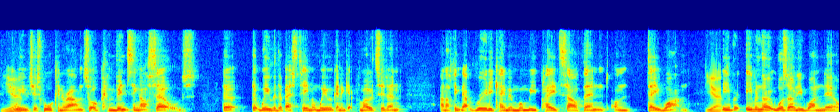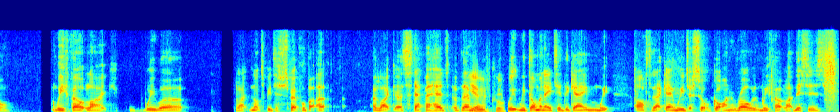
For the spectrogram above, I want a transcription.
Yeah. We were just walking around, sort of convincing ourselves that that we were the best team and we were going to get promoted. And and I think that really came in when we played Southend on day one. Yeah. Even even though it was only one 0 we felt like we were like not to be disrespectful, but a, a, like a step ahead of them. Yeah, we, of course. We we dominated the game. We after that game we just sort of got on a roll and we felt like this is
